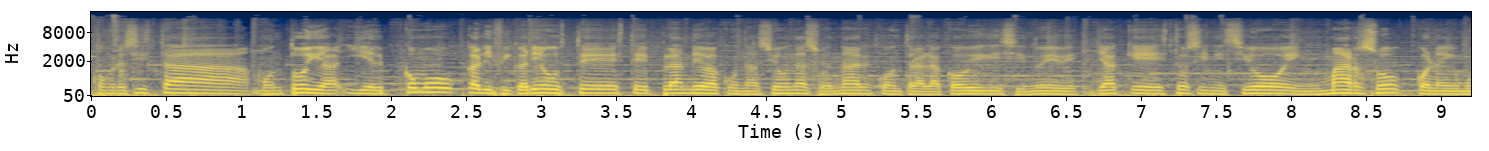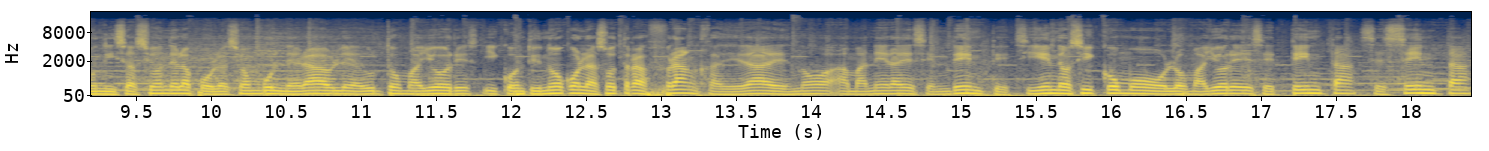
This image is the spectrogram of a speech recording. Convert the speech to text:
congresista Montoya, ¿y el cómo calificaría usted este plan de vacunación nacional contra la COVID-19, ya que esto se inició en marzo con la inmunización de la población vulnerable, adultos mayores, y continuó con las otras franjas de edades, ¿no? A manera descendente, siguiendo así como los mayores de 70, 60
